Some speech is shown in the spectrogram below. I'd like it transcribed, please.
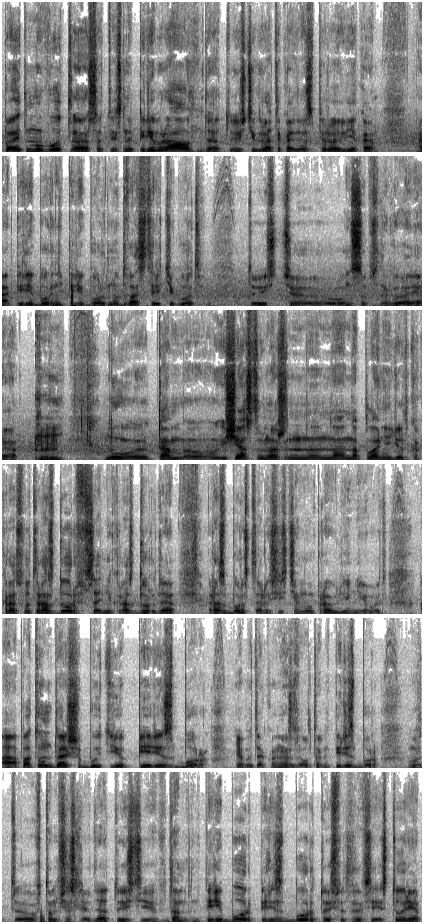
Поэтому вот, а, соответственно, перебрал, да, то есть игра такая 21 века, а перебор, не перебор, ну, 23 год, то есть э, он, собственно говоря, ну, там сейчас э, у нас на, на, на плане идет как раз вот раздор, всадник раздор, да, разбор старой системы управления, вот, а потом дальше будет ее пересбор, я бы так его назвал, там, пересбор, вот, э, в том числе, да, то есть там перебор, пересбор, то есть вот эта вся история,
